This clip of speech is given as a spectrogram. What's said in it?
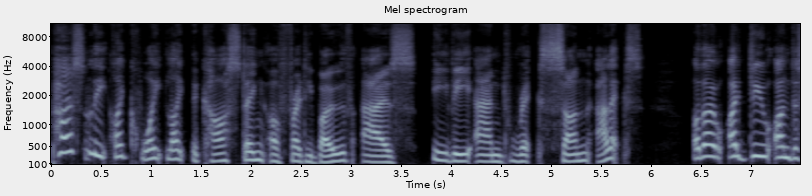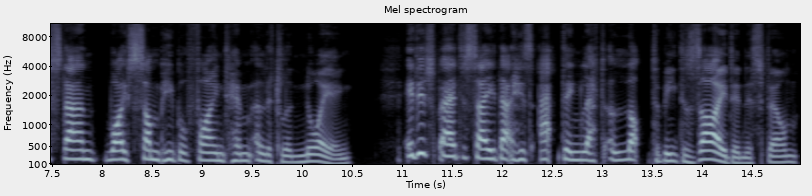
personally, I quite like the casting of Freddie Boath as Evie and Rick's son, Alex, although I do understand why some people find him a little annoying. It is fair to say that his acting left a lot to be desired in this film,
